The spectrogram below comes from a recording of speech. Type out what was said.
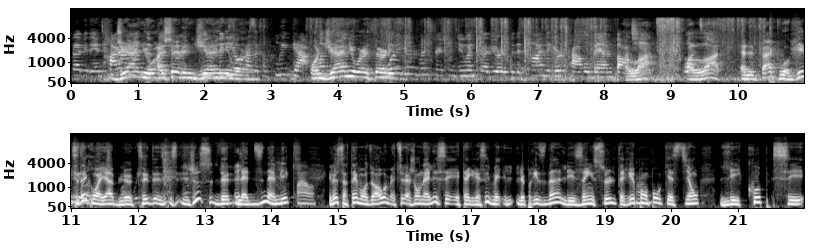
February, the entire January. I said in January. Your video has a complete gap. On January 30th in February with the time that your travel ban bought A lot. A lot. And in fact, we'll give C'est incroyable, Luc. juste de la dynamique. Et là, certains vont dire, ah oui, mais tu sais, la journaliste est, agressive, mais le président les insulte, répond pas aux questions, les coupe. C'est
